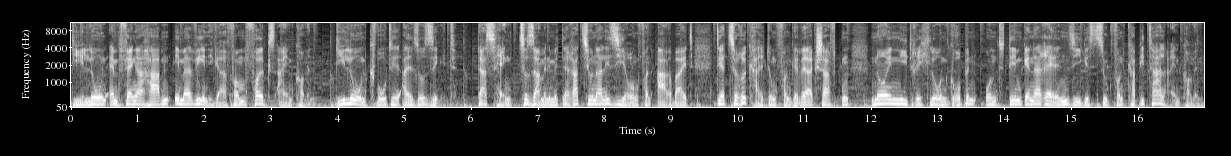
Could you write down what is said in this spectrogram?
Die Lohnempfänger haben immer weniger vom Volkseinkommen. Die Lohnquote also sinkt. Das hängt zusammen mit der Rationalisierung von Arbeit, der Zurückhaltung von Gewerkschaften, neuen Niedriglohngruppen und dem generellen Siegeszug von Kapitaleinkommen.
